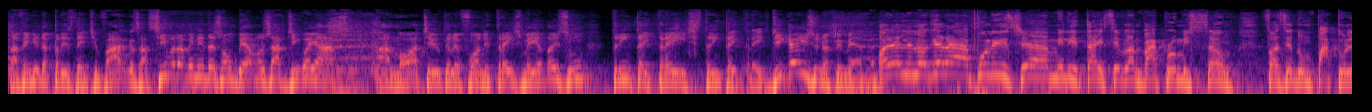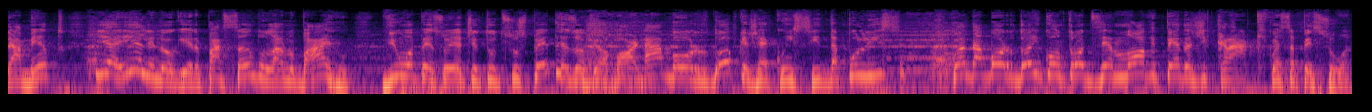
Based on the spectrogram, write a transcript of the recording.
na Avenida Presidente Vargas, acima da Avenida João Belo, no Jardim Goiás. Anote aí o telefone 3621 3333. Diga aí, Júnior Pimenta. Olha ali, Nogueira, a polícia militar esteve lá no bairro Promissão fazendo um patrulhamento. E aí, ele Nogueira, passando lá no bairro, viu uma pessoa em atitude suspeita, resolveu abordar, abordou, porque já é conhecido da polícia. Quando abordou, encontrou 19 pedras de crack com essa pessoa.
